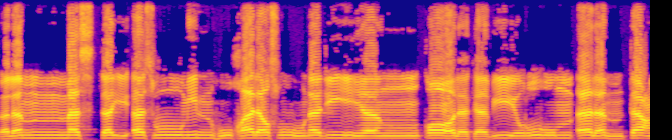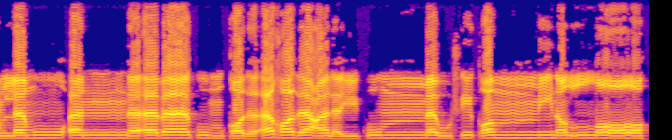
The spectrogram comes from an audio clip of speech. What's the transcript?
فَلَمَّا اسْتَيْأَسُوا مِنْهُ خَلَصُوا نَجِيًّا قَالَ كَبِيرُهُمْ أَلَمْ تَعْلَمُوا أَنَّ أَبَاكُمْ قَدْ أَخَذَ عَلَيْكُم مَّوْثِقًا مِّنَ اللَّهِ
